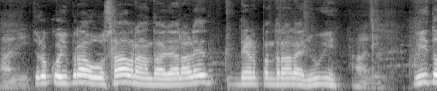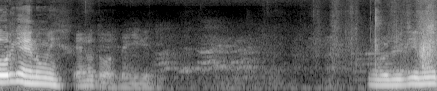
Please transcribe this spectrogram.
ਹਾਂਜੀ। ਚਲੋ ਕੋਈ ਭਰਾ ਉਸ ਹਿਸਾਬ ਨਾਲ ਅੰਦਾਜ਼ਾ ਲਾ ਲੇ ਦਿਨ 15 ਲੈ ਜਾਊਗੀ ਹਾਂਜੀ। 20 ਤੋਰੀਆਂ ਇਹਨੂੰ ਵੀ? ਇਹਨੂੰ ਤੋੜ ਦੇ ਜੀ ਜੀ ਜੀ ਨਹੀਂ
